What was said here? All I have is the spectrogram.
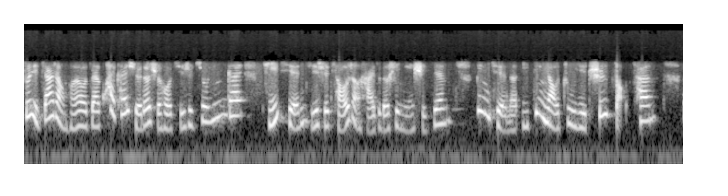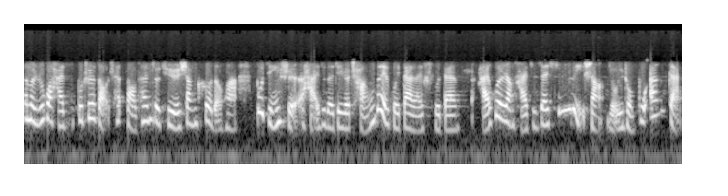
所以家长朋友在快开学的时候，其实就应该提前及时调整孩子的睡眠时间，并且呢一定要注意吃早餐。那么，如果孩子不吃早餐，早餐就去上课的话，不仅使孩子的这个肠胃会带来负担，还会让孩子在心理上有一种不安感，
